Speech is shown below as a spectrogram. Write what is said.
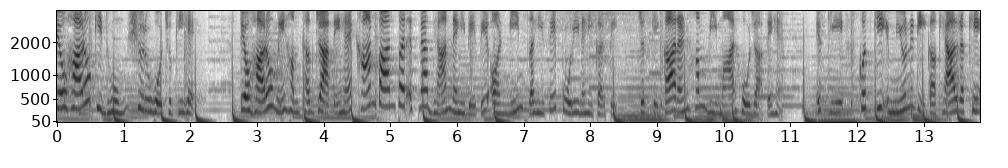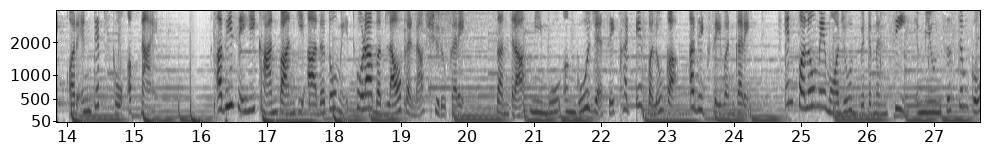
त्योहारों की धूम शुरू हो चुकी है। त्योहारों में हम थक जाते हैं खान पान पर इतना ध्यान नहीं देते और नींद सही से पूरी नहीं करते, जिसके कारण हम बीमार हो जाते हैं। इसलिए खुद की इम्यूनिटी का ख्याल रखें और इन टिप्स को अपनाएँ। अभी से ही खान पान की आदतों में थोड़ा बदलाव करना शुरू करें। संतरा, नींबू, अंगूर जैसे खट्टे फलों का अधिक सेवन करें। इन फलों में मौजूद विटामिन सी इम्यून सिस्टम को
